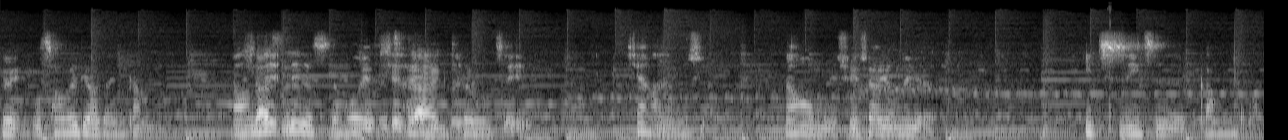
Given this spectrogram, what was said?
对我超会吊单杠。的，然后那那个时候也是现在蔡依林还可以特务 J，现在好像不行。然后我们学校用那个一支一支的钢管，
